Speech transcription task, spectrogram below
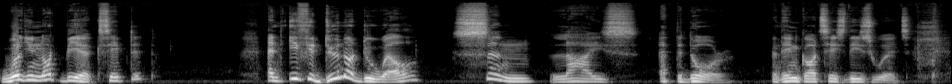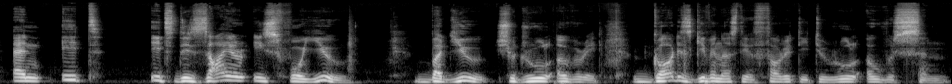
will you not be accepted? And if you do not do well, sin lies at the door. And then God says these words and it its desire is for you but you should rule over it. God has given us the authority to rule over sin.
